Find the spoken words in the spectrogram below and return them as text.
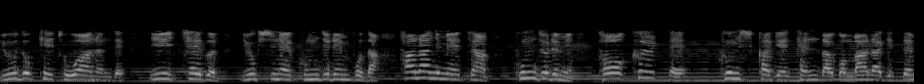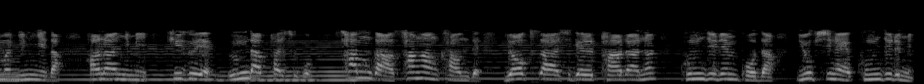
유독히 좋아하는데 이 책은 육신의 굶주림보다 하나님에 대한 굶주림이 더 클때 금식하게 된다고 말하기 때문입니다. 하나님이 기도에 응답하시고 삶과 상황 가운데 역사하시길 바라는 굶주림보다 육신의 굶주림이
